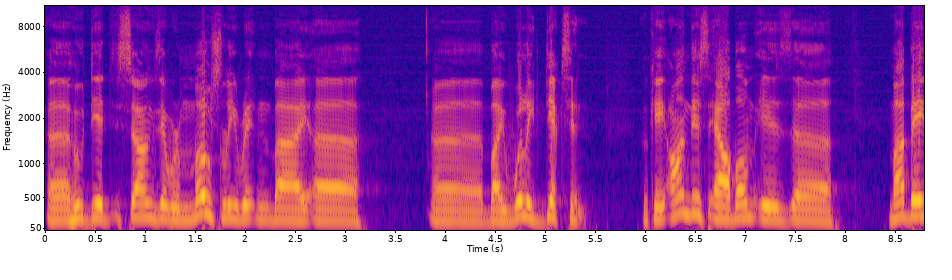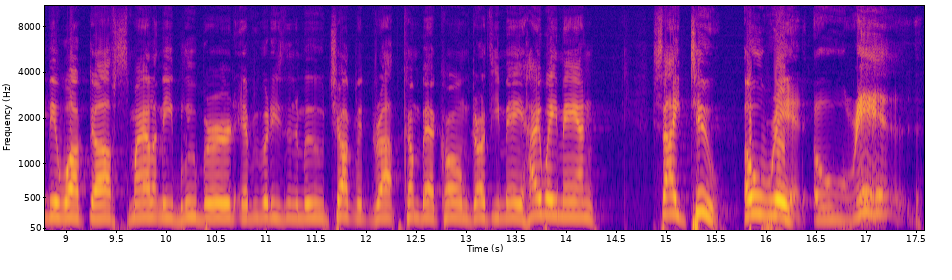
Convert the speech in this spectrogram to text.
uh, who did songs that were mostly written by uh, uh by Willie Dixon. Okay, on this album is uh, my baby walked off. Smile at me, Bluebird. Everybody's in the mood. Chocolate drop. Come back home. Dorothy May. Highwayman. Side two. Oh red. Oh red.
